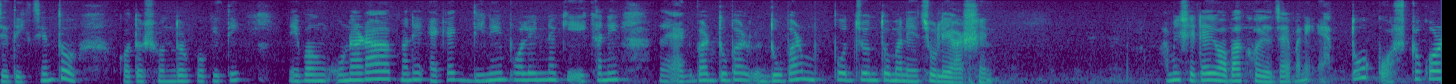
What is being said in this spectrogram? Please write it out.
যে, দেখছেন তো কত সুন্দর প্রকৃতি? এবং ওনারা মানে এক এক দিনে বলেন নাকি এখানে একবার দুবার দুবার পর্যন্ত মানে চলে আসেন। আমি সেটাই অবাক হয়ে যাই। মানে এত কষ্টকর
